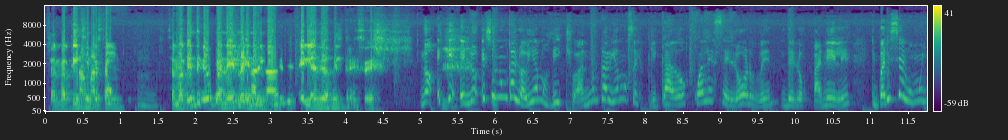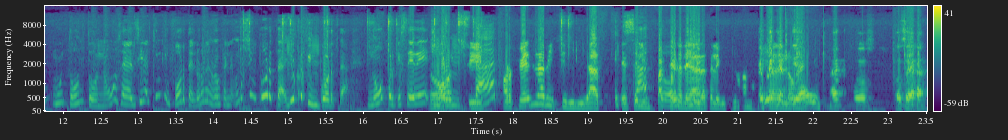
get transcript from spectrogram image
San Martín siempre está. San Martín tenía un panel en el, en el 2013. No, es que eso nunca lo habíamos dicho, ¿ah? nunca habíamos explicado cuál es el orden de los paneles, que parece algo muy, muy tonto, ¿no? O sea, decir, ¿a quién le importa el orden de los paneles? No se importa, yo creo que importa, ¿no? Porque se ve no, sí, porque es la visibilidad, es el impacto que le da la televisión. Es la cantidad de impactos, o sea,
